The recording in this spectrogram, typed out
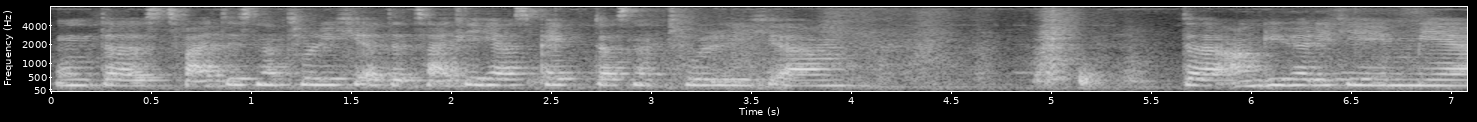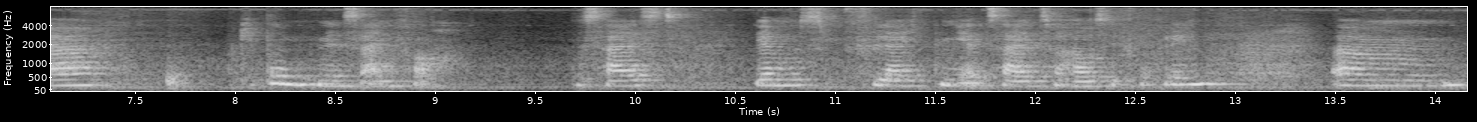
Und äh, das Zweite ist natürlich äh, der zeitliche Aspekt, dass natürlich ähm, der Angehörige mehr gebunden ist einfach. Das heißt, er muss vielleicht mehr Zeit zu Hause verbringen, ähm,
